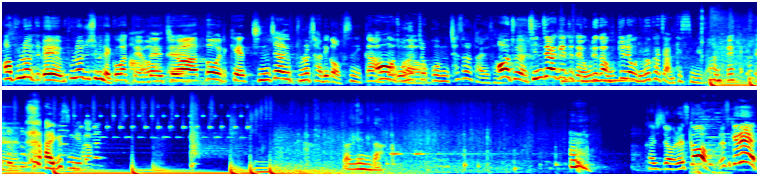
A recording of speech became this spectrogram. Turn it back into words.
아 불러주 예 불러주시면 될 것 같아요. 아, 네 제가 또 이렇게 진지하게 부를 자리가 없으니까 어, 또 오늘 좋아요. 조금 최선을 다해서 어 좋아요. 진지하게 해도 돼요. 우리가 웃기려고 노력하지 않겠습니다. 네. 알겠습니다 떨린다 가시죠. 렛츠 고! 렛츠 겟 잇!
